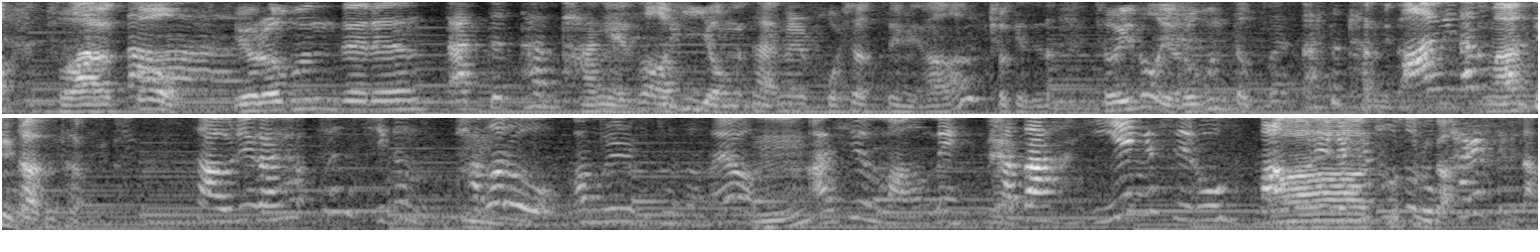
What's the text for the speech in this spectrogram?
좋았고. 여러분들은 따뜻한 방에서 이 영상을 보셨으면 좋겠습니다. 저희도 여러분 덕분에 따뜻합니다. 마음이 따뜻합니다. 마음이 따뜻합니다. 자 우리가 현, 현 지금 바다로 마무리를 못하잖아요. 음. 아쉬운 마음에 네. 바다 이행시로 마무리를 아, 해보도록 좋습니다. 하겠습니다.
